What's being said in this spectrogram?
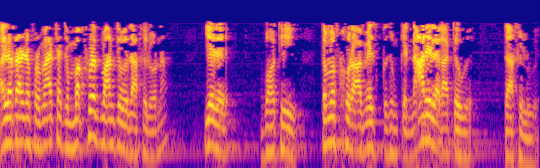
اللہ تعالیٰ نے فرمایا تھا کہ مغفرت مانتے ہوئے داخل ہونا، یہ بہت ہی تمسخر آمیز قسم کے نعرے لگاتے ہوئے داخل ہوئے۔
